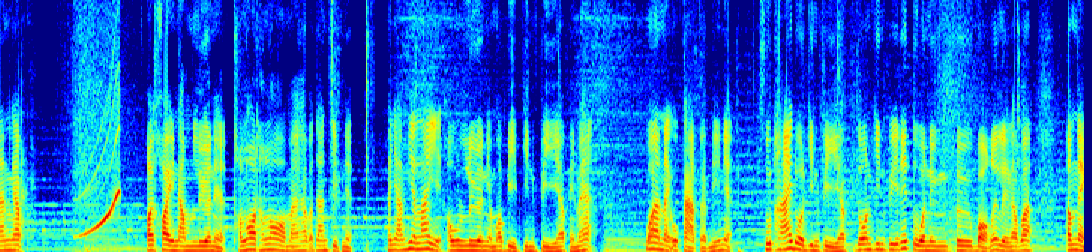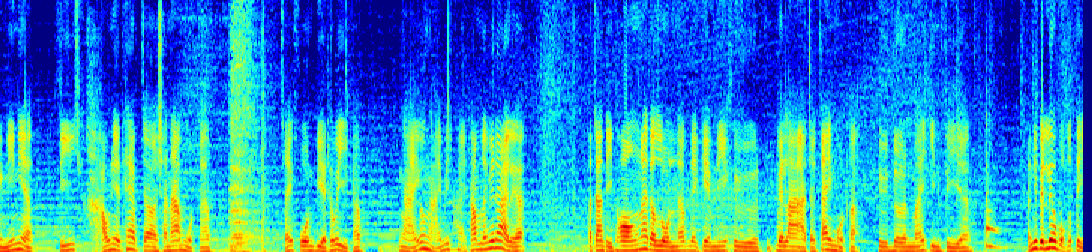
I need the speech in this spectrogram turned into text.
นั้นครับ ค่อยๆนำเรือเนี่ยทะล่อทะล่อมาครับอาจารย์จิบเนี่ยพยายามที่จะไล่เอาเรือเนี่ยมาบีบกินฟรีครับเห็นไหมว่าในโอกาสแบบนี้เนี่ยสุดท้ายโดนกินฟรีครับโดนกินฟรีได้ตัวหนึ่งคือบอกได้เลยครับว่าตำแหน่งนี้เนี่ยสีขาวเนี่ยแทบจะชนะหมดนะครับ ใช้โคนเบียดเข้าไปอีกครับหงายก็หงายไม่ได้ทำอะไรไม่ได้เลยฮะอาจารย์ตีทองน่าจะลนนะครับในเกมนี้คือเวลาอาจจะใกล้หมดละคือเดินมาให้กินฟรีครับอันนี้เป็นเรื่องปกติ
